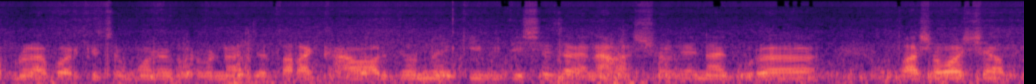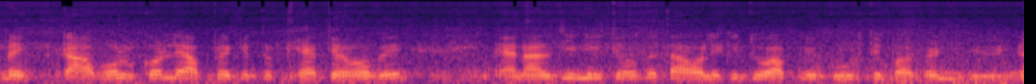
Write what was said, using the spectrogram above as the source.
আপনারা আবার কিছু মনে করবেন না যে তারা খাওয়ার জন্য কি বিদেশে যায়? না, আসলে না, ঘোরা পাশাপাশি আপনি ট্রাভেল করলে আপনাকে কিন্তু খেতে হবে এনার্জি নিতে হবে। তাহলে কিন্তু আপনি ঘুরতে পারবেন বিভিন্ন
